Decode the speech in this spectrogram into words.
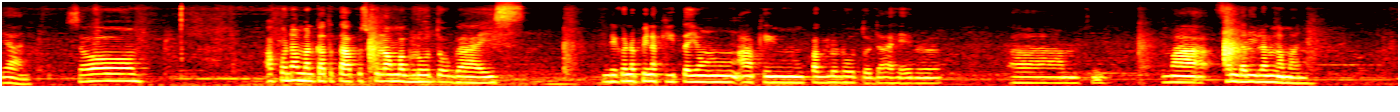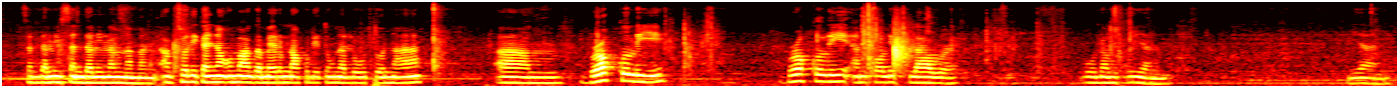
Yan. So, ako naman, katatapos ko lang magluto, guys. Hindi ko na pinakita yung aking pagluluto dahil um, ma sandali lang naman. Sandali-sandali lang naman. Actually, kaninang umaga, meron na ako ditong naluto na um, broccoli, broccoli and cauliflower. Ulam ko yan. Yan.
